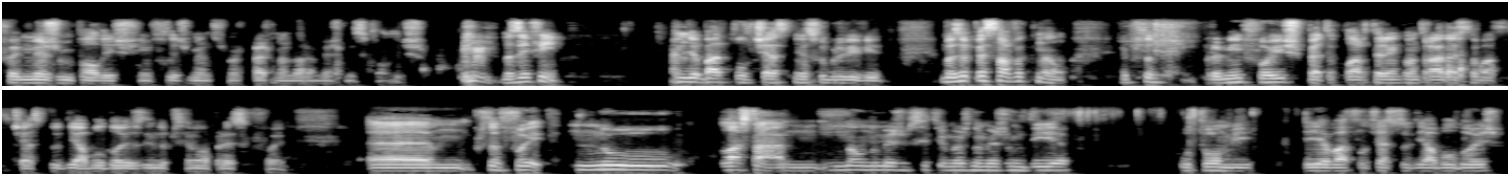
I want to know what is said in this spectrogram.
foi mesmo para o lixo. Infelizmente os meus pais mandaram mesmo isso para o lixo. mas enfim, a minha Battle Chest tinha sobrevivido. Mas eu pensava que não. E portanto, para mim foi espetacular ter encontrado esta Battle Chest do Diablo 2, ainda por cima ao preço que foi. Um, portanto, foi no. Lá está, não no mesmo sítio, mas no mesmo dia, o Tombi e a Battle Chest do Diablo 2,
